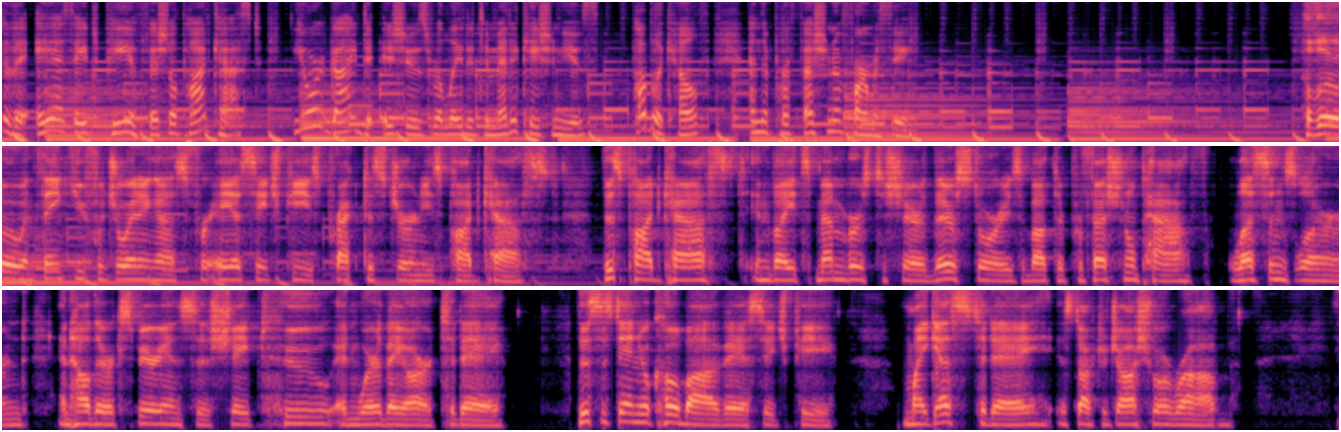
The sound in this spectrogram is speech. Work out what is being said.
to the ASHP Official Podcast, your guide to issues related to medication use, public health, and the profession of pharmacy. Hello, and thank you for joining us for ASHP's Practice Journeys podcast. This podcast invites members to share their stories about their professional path, lessons learned, and how their experiences shaped who and where they are today. This is Daniel Cobaugh of ASHP. My guest today is Dr. Joshua Raub.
